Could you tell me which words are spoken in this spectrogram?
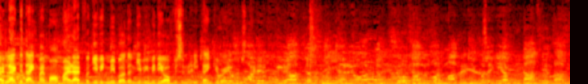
I'd like to thank my mom, my dad for giving me birth and giving me the opportunity. Thank you very much. What if कि आप जब शुरू कर रहे हो और जब शो चालू हुआ और माधुरी जी बोले कि आपकी डांस के साथ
